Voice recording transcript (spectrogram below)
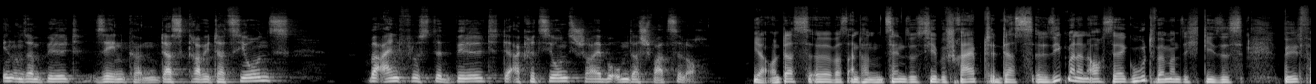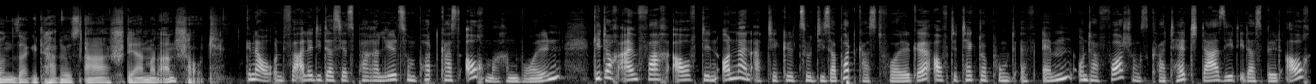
in unserem Bild sehen können. Das gravitationsbeeinflusste Bild der Akkretionsscheibe um das Schwarze Loch. Ja, und das, äh, was Anton Zensus hier beschreibt, das äh, sieht man dann auch sehr gut, wenn man sich dieses Bild von Sagittarius A Stern mal anschaut. Genau, und für alle, die das jetzt parallel zum Podcast auch machen wollen, geht doch einfach auf den Online-Artikel zu dieser Podcast-Folge auf detektor.fm unter Forschungsquartett. Da seht ihr das Bild auch.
